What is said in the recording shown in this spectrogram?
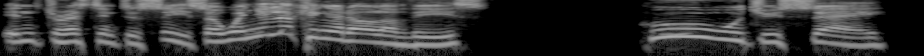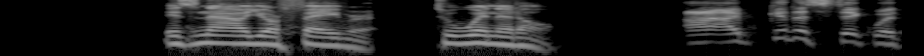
interesting to see. So when you're looking at all of these, who would you say is now your favorite to win it all? I'm gonna stick with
